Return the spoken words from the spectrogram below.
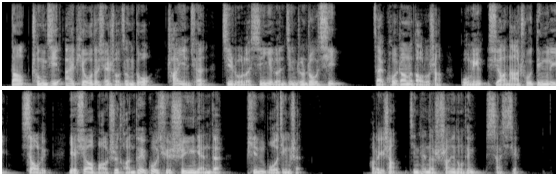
当冲击 IPO 的选手增多，茶饮圈进入了新一轮竞争周期。在扩张的道路上，股民需要拿出定力、效率，也需要保持团队过去十一年的拼搏精神。好了，以上今天的商业动听，下期见。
